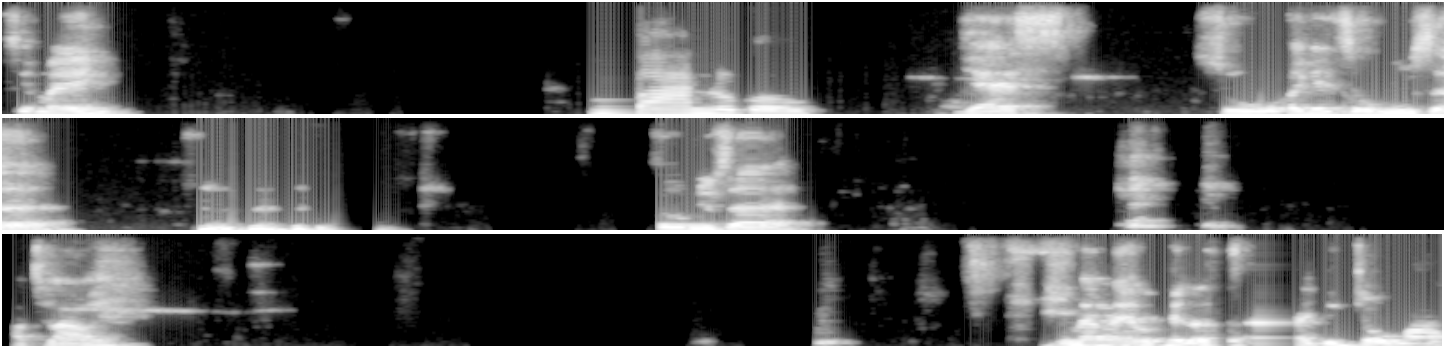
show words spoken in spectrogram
chị mấy ban lục cô yes ស៊ូអីគេស៊ូ user ស៊ូ user អត់ឆ្លើយហ្នឹងហើយអូខេឥឡូវស្អែកយើងចូលម៉ោង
